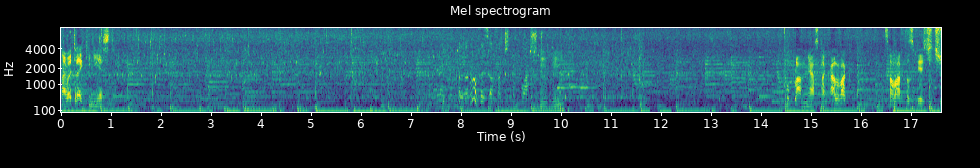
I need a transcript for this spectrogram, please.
Nawet rekin jest. Jakie kolorowe, zobacz te płaszcze. Mhm. Plan miasta Kalwak, co warto zwiedzić.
